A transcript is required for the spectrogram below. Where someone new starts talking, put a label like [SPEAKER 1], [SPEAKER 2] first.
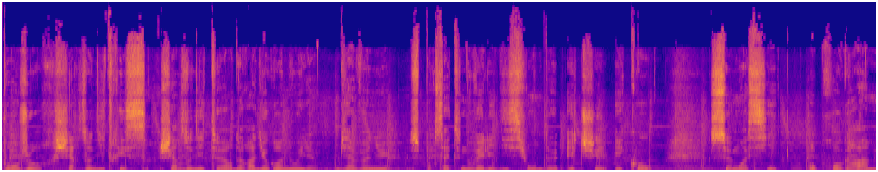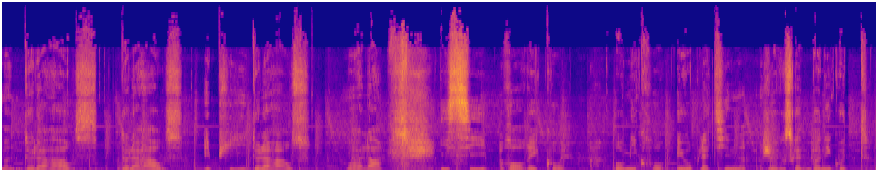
[SPEAKER 1] Bonjour chères auditrices, chers auditeurs de Radio Grenouille, bienvenue pour cette nouvelle édition de Etche Echo, ce mois-ci au programme de la house, de la house et puis de la house. Voilà, ici Rorico au micro et aux platines, je vous souhaite bonne écoute.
